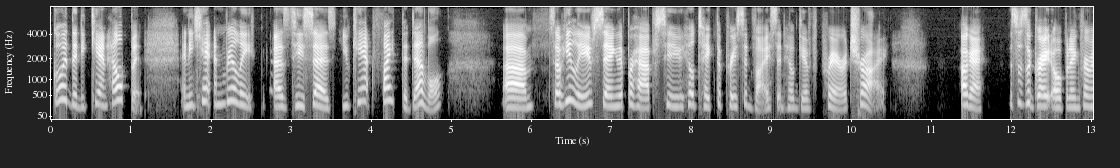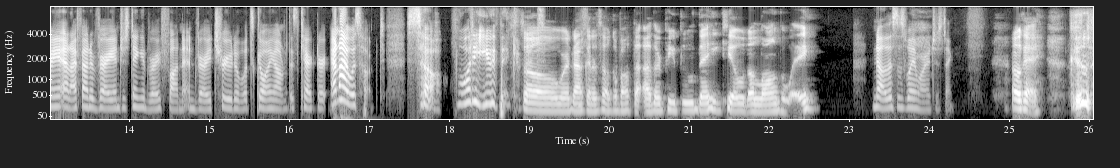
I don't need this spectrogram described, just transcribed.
good that he can't help it. And he can't, and really, as he says, you can't fight the devil. Um, so he leaves, saying that perhaps he, he'll take the priest's advice and he'll give prayer a try. Okay, this was a great opening for me, and I found it very interesting and very fun and very true to what's going on with this character, and I was hooked. So, what do you think? So, we're not going to talk about the other people that he killed along the way. No, this is way more interesting. Okay, because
